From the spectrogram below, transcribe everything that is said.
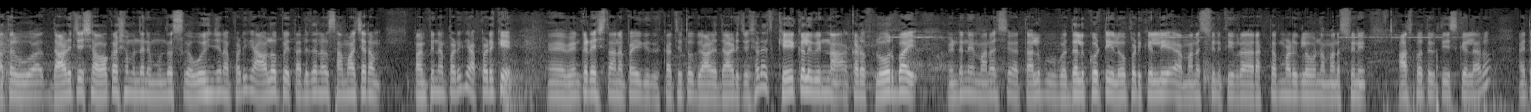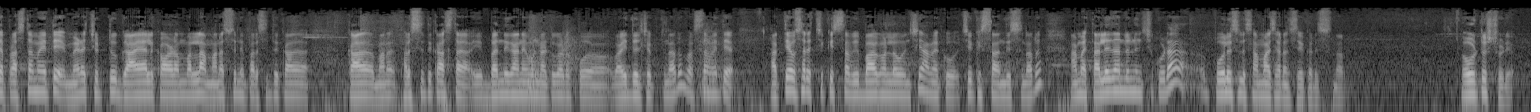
అతను దాడి చేసే అవకాశం ఉందని ముందస్తుగా ఊహించినప్పటికీ ఆలోపే తల్లిదండ్రులకు సమాచారం పంపినప్పటికీ అప్పటికే వెంకటేష్ తనపై కత్తితో దాడి చేశాడు. కేకలు విన్న అక్కడ ఫ్లోర్ బాయ్ వెంటనే మన మనస్సు తలుపు బద్దలు కొట్టి లోపలికి వెళ్ళి ఆ మనస్సుని తీవ్ర రక్తమడుగులో ఉన్న మనస్సుని ఆసుపత్రికి తీసుకెళ్ళారు. అయితే ప్రస్తుతం అయితే మెడ చుట్టూ గాయాలు కావడం వల్ల మనస్సుని పరిస్థితి కా- కా- మన పరిస్థితి కాస్త ఇబ్బందిగానే ఉన్నట్టు కూడా వైద్యులు చెప్తున్నారు. ప్రస్తుతం అయితే అత్యవసర చికిత్స విభాగంలో ఉంచి ఆమెకు చికిత్స అందిస్తున్నారు. ఆమె తల్లిదండ్రుల నుంచి కూడా పోలీసులు సమాచారం సేకరిస్తున్నారు. ఓ టు స్టూడియో.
